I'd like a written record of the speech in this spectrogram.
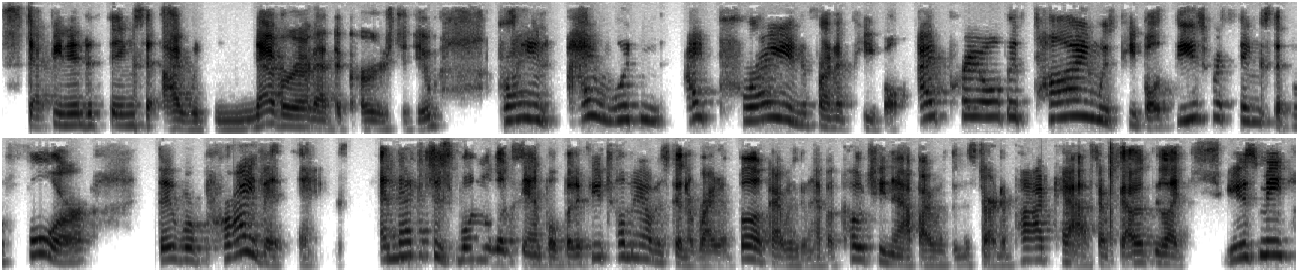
stepping into things that I would never have had the courage to do. Brian, I wouldn't, I pray in front of people. I pray all the time with people. These were things that before they were private things. And that's just one little example. But if you told me I was going to write a book, I was going to have a coaching app, I was going to start a podcast, I would be like, excuse me,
